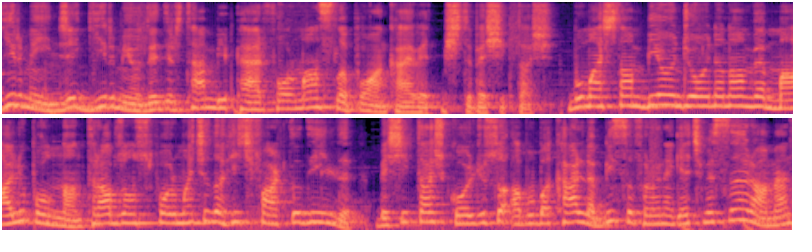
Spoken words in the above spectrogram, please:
girmeyince girmiyor dedirten bir performansla puan kaybetmişti Beşiktaş. Bu maçtan bir önce oynanan ve mağlup olunan Trabzonspor maçı da hiç farklı değildi. Beşiktaş golcüsü Abu Bakar'la 1-0 öne geçmesine rağmen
